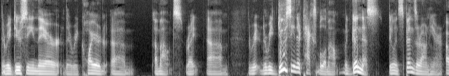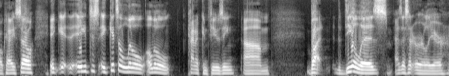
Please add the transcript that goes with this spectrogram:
They're reducing their their required um, amounts, right? Um, they're, re- they're, reducing their taxable amount. My goodness, doing spins around here. Okay, so it, it, it just it gets a little a little kind of confusing. Um, but the deal is, as I said earlier,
